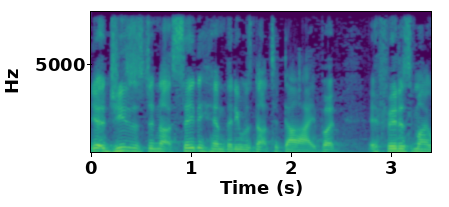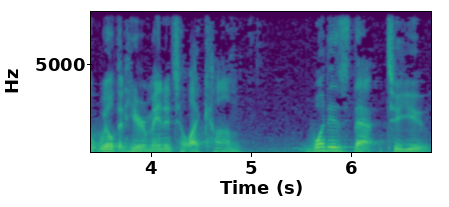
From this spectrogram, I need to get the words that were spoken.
Yet Jesus did not say to him that he was not to die, but if it is my will that he remain until I come, what is that to you?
